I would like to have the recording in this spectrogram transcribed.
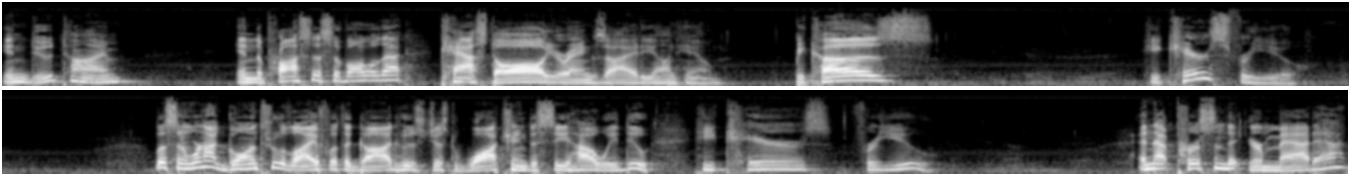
in due time. In the process of all of that, cast all your anxiety on him because he cares for you. Listen, we're not going through life with a God who's just watching to see how we do. He cares for you. And that person that you're mad at,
